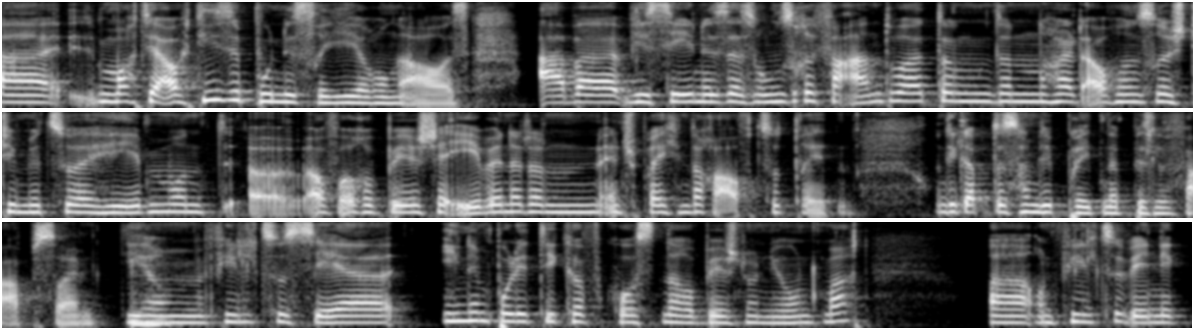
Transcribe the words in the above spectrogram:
äh, macht ja auch diese Bundesregierung aus. Aber wir sehen es als unsere Verantwortung, dann halt auch unsere Stimme zu erheben und äh, auf europäischer Ebene dann entsprechend auch aufzutreten. Und ich glaube, das haben die Briten ein bisschen verabsäumt. Die mhm. haben viel zu sehr Innenpolitik auf Kosten der Europäischen Union gemacht äh, und viel zu wenig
